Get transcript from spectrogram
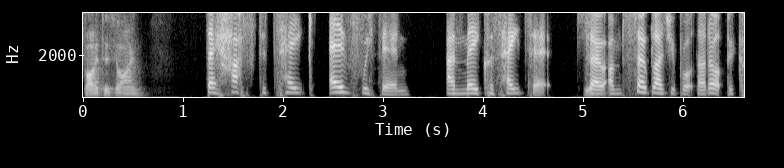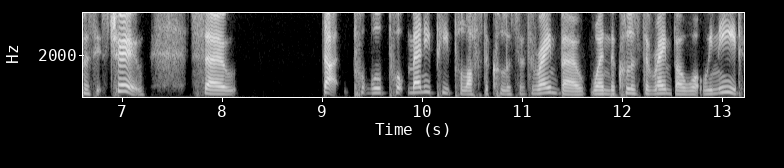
by design. They have to take everything and make us hate it. So Yeah. I'm so glad you brought that up because it's true. So that pu- will put many people off the colors of the rainbow when the colors of the rainbow are what we need.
